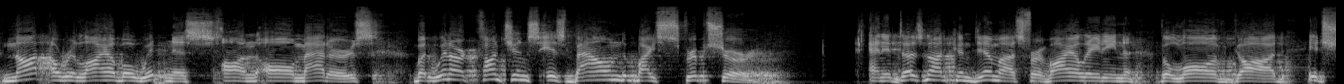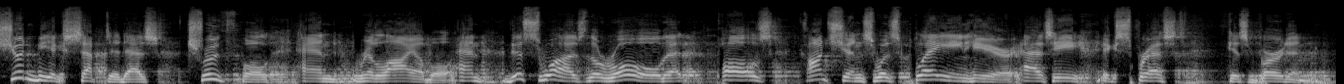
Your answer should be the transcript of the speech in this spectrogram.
not a reliable witness on all matters, but when our conscience is bound by Scripture, and it does not condemn us for violating the law of God, it should be accepted as truthful and reliable. And this was the role that Paul's conscience was playing here as he expressed his burden.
